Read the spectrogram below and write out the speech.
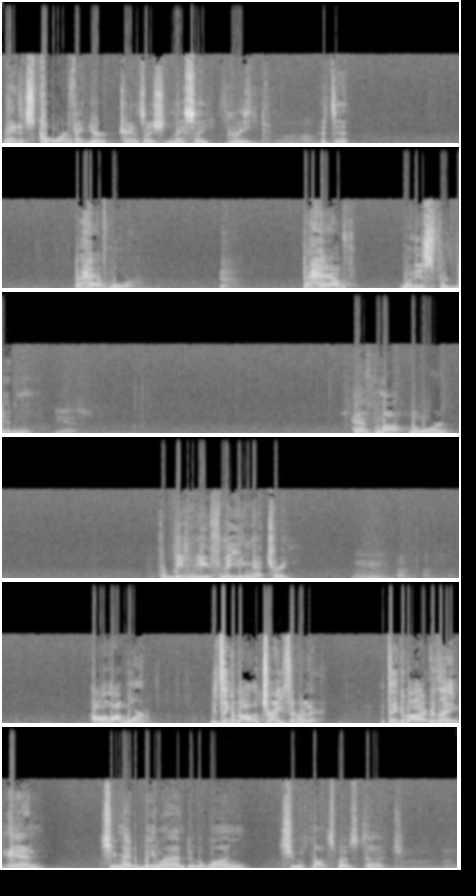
At its core, in fact, your translation may say greed. Uh-huh. That's it. To have more. To have what is forbidden. Yes. Have not the Lord forbidden you from eating that tree? Mm. Oh, a lot more. You think of all the trees that were there. You think of all everything. And she made a beeline to the one she was not supposed to touch. Mm-hmm.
